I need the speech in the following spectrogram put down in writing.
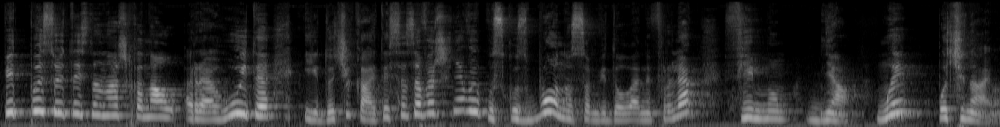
Підписуйтесь на наш канал, реагуйте і дочекайтеся завершення випуску з бонусом від Олени Фроляк фільмом дня. Ми починаємо.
